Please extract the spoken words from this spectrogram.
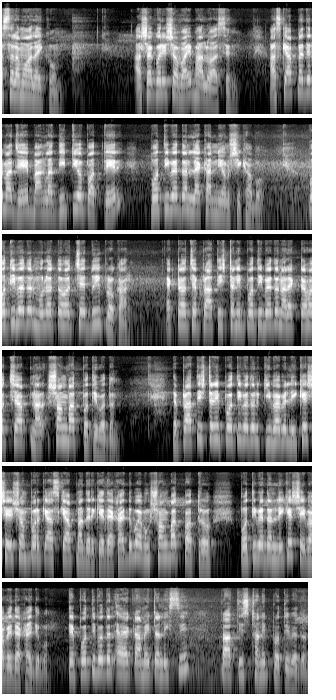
আসসালামু আলাইকুম। আশা করি সবাই ভালো আছেন। আজকে আপনাদের মাঝে বাংলা দ্বিতীয় পত্রের প্রতিবেদন লেখার নিয়ম শিখাবো। প্রতিবেদন মূলত হচ্ছে দুই প্রকার। একটা হচ্ছে প্রাতিষ্ঠানিক প্রতিবেদন আর একটা হচ্ছে আপনার সংবাদ প্রতিবেদন। তো প্রাতিষ্ঠানিক প্রতিবেদন কীভাবে লিখে সেই সম্পর্কে আজকে আপনাদেরকে দেখাই দেবো এবং সংবাদপত্র প্রতিবেদন লিখে সেইভাবে দেখাই দেবো। তো প্রতিবেদন এক, আমি এটা লিখছি, প্রাতিষ্ঠানিক প্রতিবেদন।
